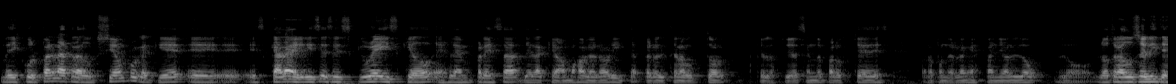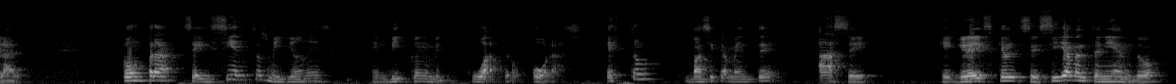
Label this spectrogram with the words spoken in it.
Me disculpan la traducción porque aquí eh, escala de grises es Grayscale, es la empresa de la que vamos a hablar ahorita, pero el traductor que lo estoy haciendo para ustedes, para ponerlo en español, lo, lo, lo traduce literal. Compra 600 millones en Bitcoin en 24 horas. Esto básicamente hace que Grayscale se siga manteniendo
